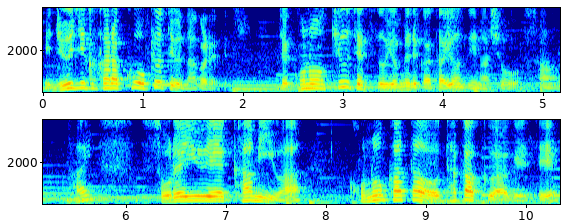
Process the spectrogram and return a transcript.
へ、十字架から皇居という流れです。でこの9節を読める方は読んでみましょう。3。はい。それゆえ神はこの方を高く上げて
